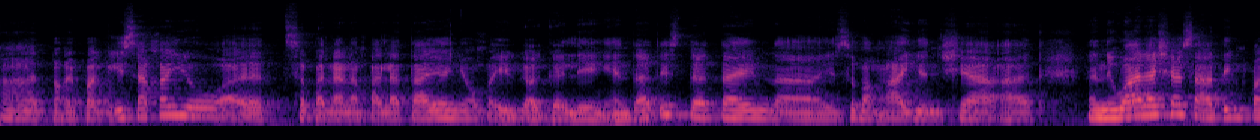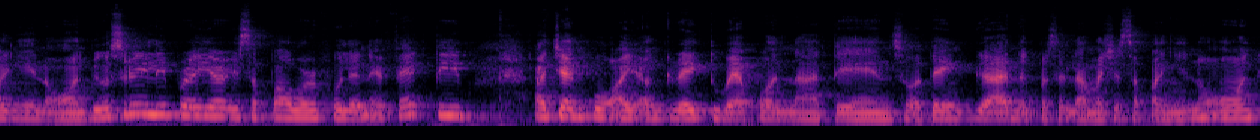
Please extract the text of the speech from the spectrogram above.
at pakipag-isa kayo at sa pananampalataya nyo kayo gagaling. And that is the time na sumang-ayon siya at naniwala siya sa ating Panginoon. Because really prayer is a powerful and effective at yan po ay ang great weapon natin. So thank God, nagpasalamat siya sa Panginoon.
